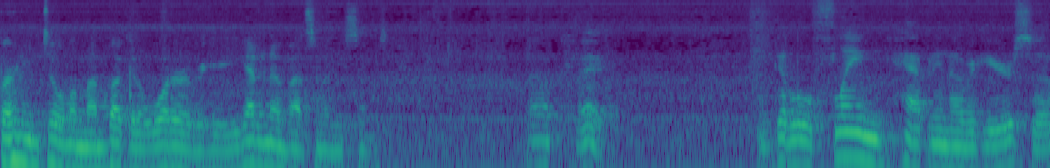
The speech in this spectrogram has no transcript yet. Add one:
burning tool on my bucket of water over here. You got to know about some of these things. Okay. We've got a little flame happening over here, so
